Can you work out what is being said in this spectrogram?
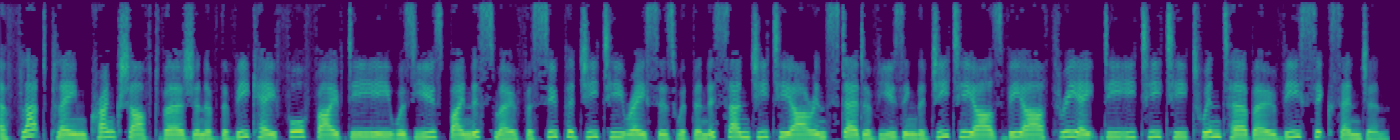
A flat-plane crankshaft version of the VK45DE was used by Nismo for Super GT races with the Nissan GTR instead of using the GTR's VR38DETT twin-turbo V6 engine.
